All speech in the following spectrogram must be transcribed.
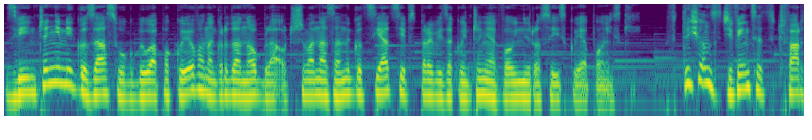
Zwieńczeniem jego zasług była pokojowa Nagroda Nobla otrzymana za negocjacje w sprawie zakończenia wojny rosyjsko-japońskiej. W 1904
